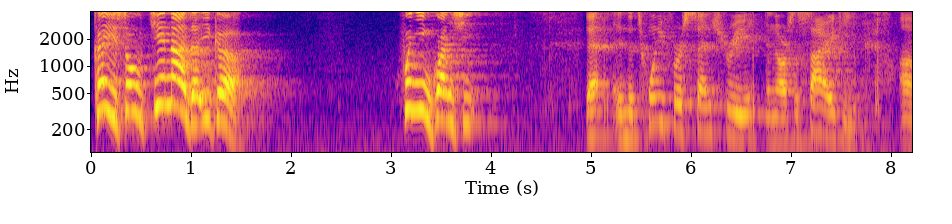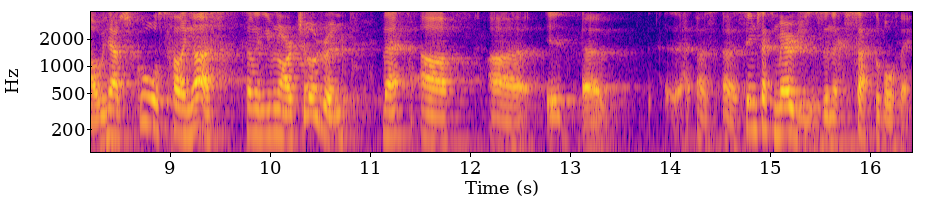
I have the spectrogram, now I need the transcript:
可以受接纳的一个婚姻关系。that in the 21st century in our society, uh, we have schools telling us, telling even our children, that uh, uh, it, uh, uh, uh, same-sex marriages is an acceptable thing.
